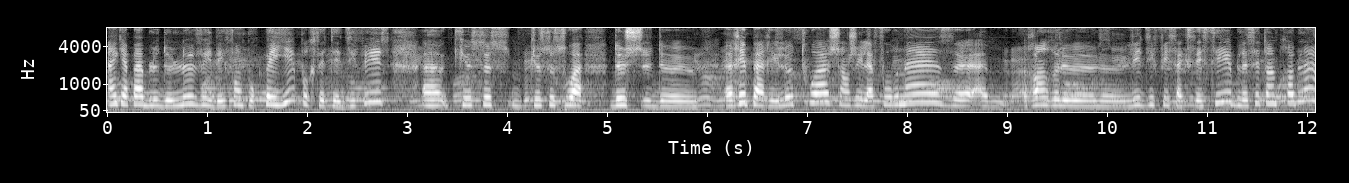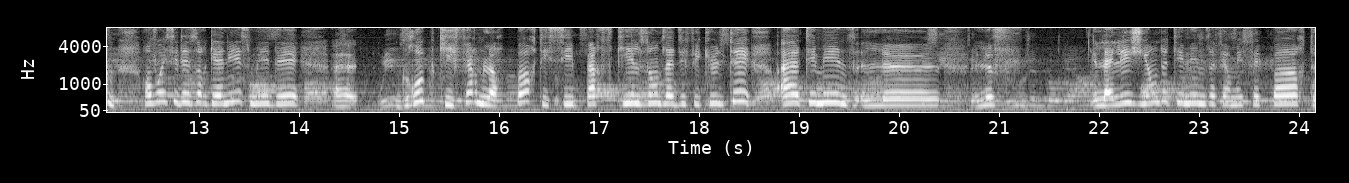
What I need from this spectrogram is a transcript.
incapable de lever des fonds pour payer pour cet édifice, euh, que, ce, soit de, réparer le toit, changer la fournaise, euh, rendre l'édifice accessible, c'est un problème. On voit ici des organismes et des euh, groupes qui ferment leurs portes ici parce qu'ils ont de la difficulté à La Légion de Timmins a fermé ses portes,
